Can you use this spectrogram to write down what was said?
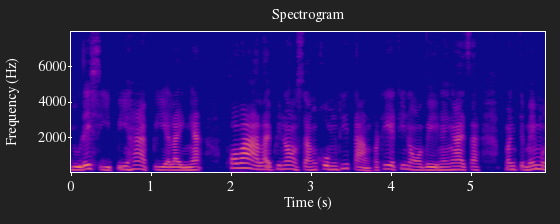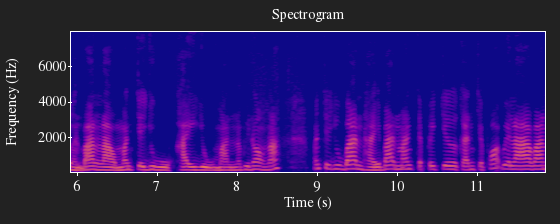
อยู่ได้สี่ปีห้าปีอะไรเงี้ยเพราะว่าอะไรพี่น้องสังคมที่ต่างประเทศที่นอร์เวย์ง่ายๆซะมันจะไม่เหมือนบ้านเรา มันจะอยู่ใครอยู่มันนะพี่น้องนะมันจะอยู่บ้านไผ่บ้านมันจะไปเจอกัน เฉพาะเวลาวัน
